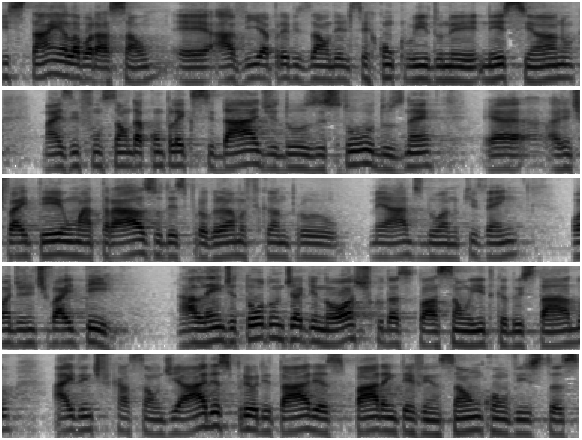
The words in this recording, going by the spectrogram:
que está em elaboração. É, havia a previsão dele ser concluído ne, nesse ano, mas em função da complexidade dos estudos, né, é, a gente vai ter um atraso desse programa, ficando para meados do ano que vem, onde a gente vai ter, além de todo um diagnóstico da situação hídrica do Estado, a identificação de áreas prioritárias para intervenção com vistas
